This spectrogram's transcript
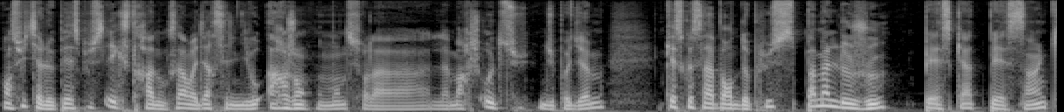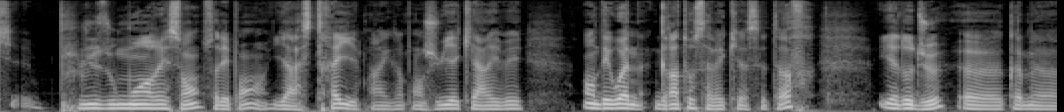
Ensuite, il y a le PS Plus Extra, donc ça, on va dire, c'est le niveau argent. On monte sur la marche au-dessus du podium. Qu'est-ce que ça apporte de plus? Pas mal de jeux PS4, PS5, plus ou moins récent, ça dépend. Il y a Stray, par exemple, en juillet qui est arrivé en Day One gratos avec euh, cette offre. Il y a d'autres jeux, euh, comme euh,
